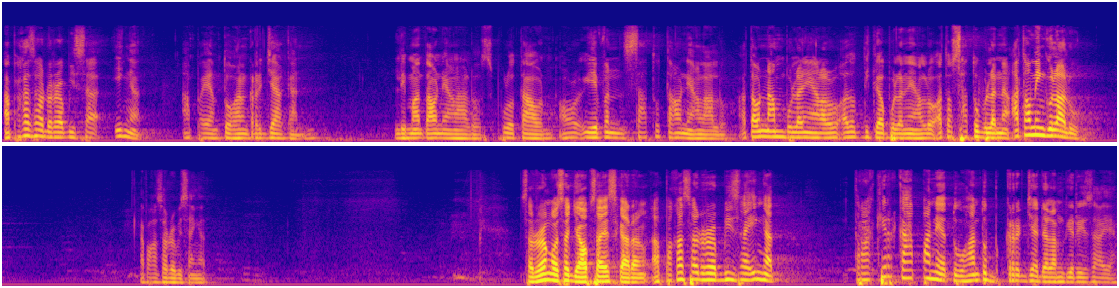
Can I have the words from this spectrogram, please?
Apakah saudara bisa ingat apa yang Tuhan kerjakan lima tahun yang lalu, sepuluh tahun, or even satu tahun yang lalu, atau enam bulan yang lalu, atau tiga bulan yang lalu, atau satu bulan yang, atau minggu lalu. Apakah saudara bisa ingat? Saudara nggak usah jawab saya sekarang. Apakah saudara bisa ingat terakhir kapan ya Tuhan tuh bekerja dalam diri saya?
